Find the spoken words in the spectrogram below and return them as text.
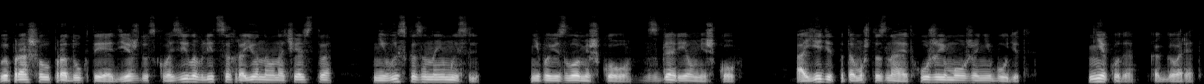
выпрашивал продукты и одежду, сквозило в лицах районного начальства Невысказанная мысль. Не повезло Мешкову, сгорел Мешков. А едет, потому что знает, хуже ему уже не будет. Некуда, как говорят.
